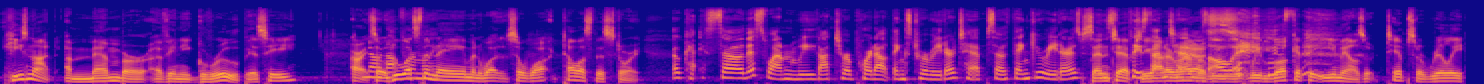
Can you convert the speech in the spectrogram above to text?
He's not a member of any group, is he? All right. No, so, who? What's the name and what? So, what? Tell us this story. Okay, so this one we got to report out thanks to a reader tip. So thank you, readers. Send Please- tips. Please you got to remember we, we look at the emails. Tips are really,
